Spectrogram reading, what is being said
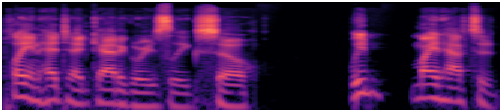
play in head to head categories leagues. So we might have to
